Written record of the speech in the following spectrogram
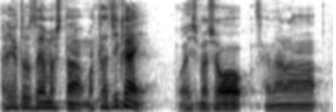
ありがとうございました。また次回お会いしましょう。さよなら。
